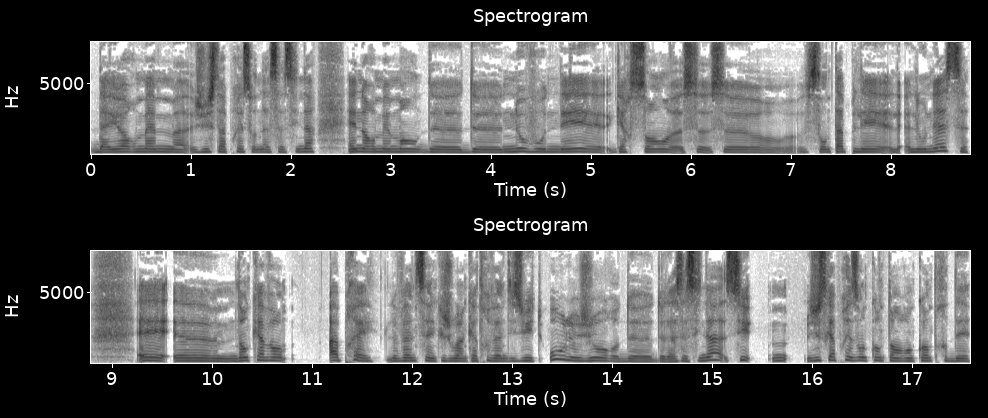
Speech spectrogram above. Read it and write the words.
d'ailleurs même juste après son assassinat, énormément de, de nouveaux-nés garçons euh, se, se, sont appelés Lounès. Et donc avant après le 25 juin 98 ou le jour de, l'assassinat, si jusqu'à présent quand on rencontre des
